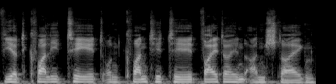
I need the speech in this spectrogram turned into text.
wird Qualität und Quantität weiterhin ansteigen?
